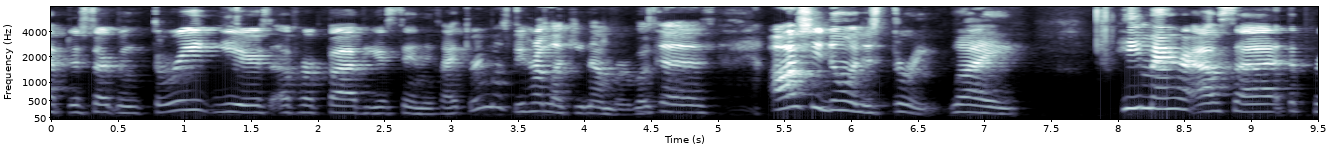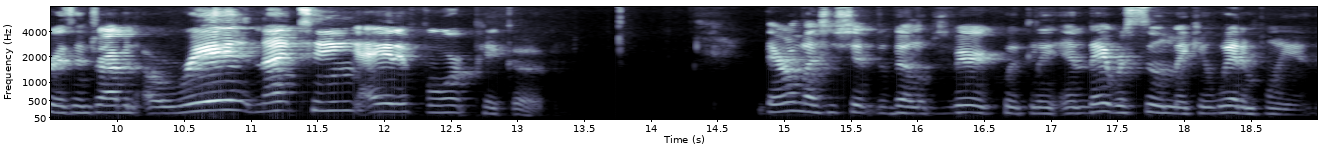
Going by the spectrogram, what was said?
after serving three years of her five year sentence, like three must be her lucky number because all she doing is three. Like, he met her outside the prison driving a red 1984 pickup. Their relationship develops very quickly, and they were soon making wedding plans.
